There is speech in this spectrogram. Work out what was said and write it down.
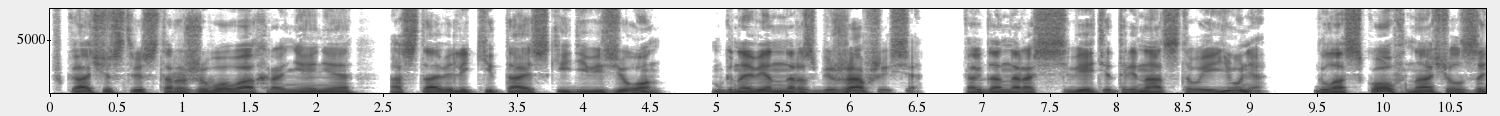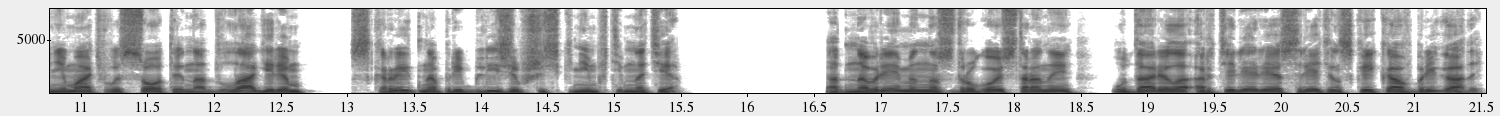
В качестве сторожевого охранения оставили китайский дивизион, мгновенно разбежавшийся, когда на рассвете 13 июня Глазков начал занимать высоты над лагерем, скрытно приблизившись к ним в темноте. Одновременно с другой стороны ударила артиллерия Сретенской кавбригады,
